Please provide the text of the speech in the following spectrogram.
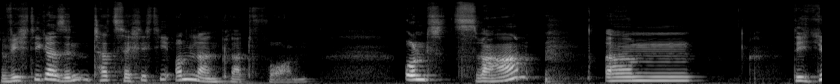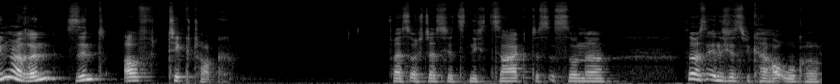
wichtiger sind tatsächlich die Online-Plattformen. Und zwar ähm, die Jüngeren sind auf TikTok. Falls euch das jetzt nicht sagt, das ist so eine, so was ähnliches wie Karaoke.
